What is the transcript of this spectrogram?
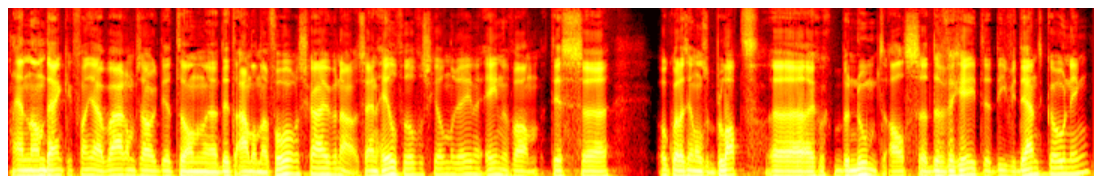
En dan denk ik van ja, waarom zou ik dit dan dit aandeel naar voren schuiven? Nou, er zijn heel veel verschillende redenen. Een ervan, het is ook wel eens in ons blad benoemd als de vergeten dividendkoning.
